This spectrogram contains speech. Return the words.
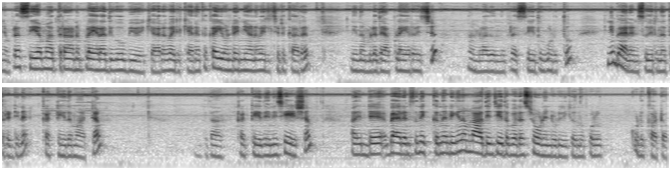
ഞാൻ പ്രസ് ചെയ്യാൻ മാത്രമാണ് പ്ലെയർ അധികം ഉപയോഗിക്കാറ്. വലിക്കാനൊക്കെ കൈകൊണ്ട് തന്നെയാണ് വലിച്ചെടുക്കാറ്. ഇനി നമ്മുടെ ആ പ്ലെയർ വെച്ച് നമ്മളതൊന്ന് പ്രസ് ചെയ്ത് കൊടുത്തു. ഇനി ബാലൻസ് വരുന്ന ത്രെഡിനെ കട്ട് ചെയ്ത് മാറ്റാം. അപ്പോൾ ദാ കട്ട് ചെയ്തതിന് ശേഷം അതിന്റെ ബാലൻസ് നിൽക്കുന്നുണ്ടെങ്കിൽ നമ്മൾ ആദ്യം ചെയ്ത പോലെ സ്റ്റോണിന്റെ ഉള്ളിലേക്ക് ഒന്ന് കൊടു കൊടുക്കാം കേട്ടോ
